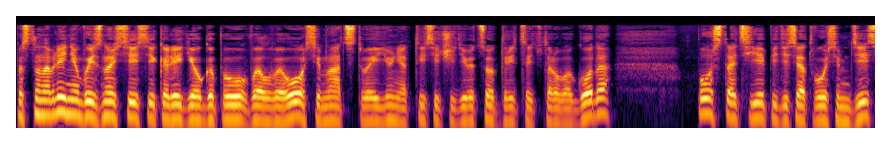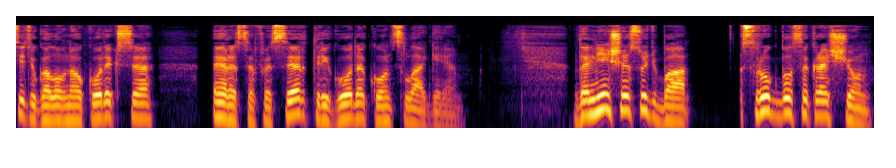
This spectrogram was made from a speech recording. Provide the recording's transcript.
Постановлением выездной сессии коллегии ОГПУ в ЛВО 17 июня 1932 года по статье 58.10 Уголовного кодекса РСФСР «Три года концлагеря». Дальнейшая судьба. Срок был сокращен.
